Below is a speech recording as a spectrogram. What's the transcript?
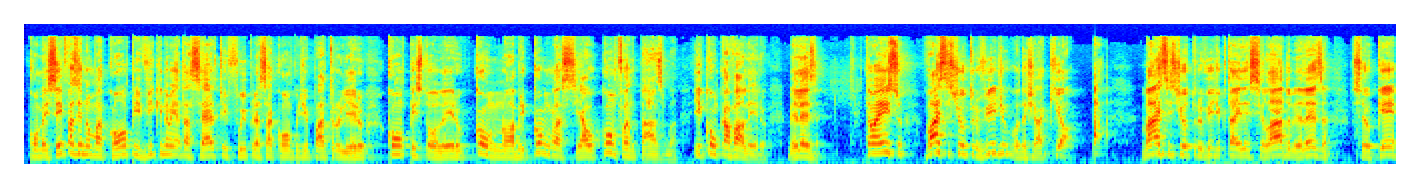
Comecei fazendo uma comp, vi que não ia dar certo e fui para essa comp de patrulheiro com pistoleiro, com nobre, com glacial, com fantasma e com cavaleiro, beleza? Então é isso, vai assistir outro vídeo, vou deixar aqui, ó, pá, Vai assistir outro vídeo que tá aí desse lado, beleza? Não sei o que,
